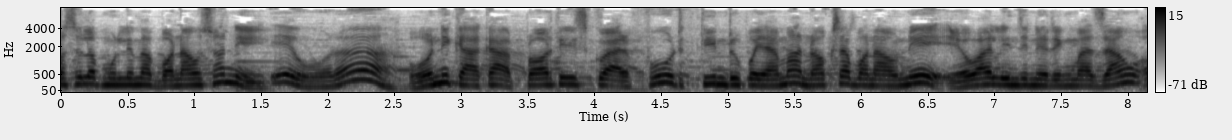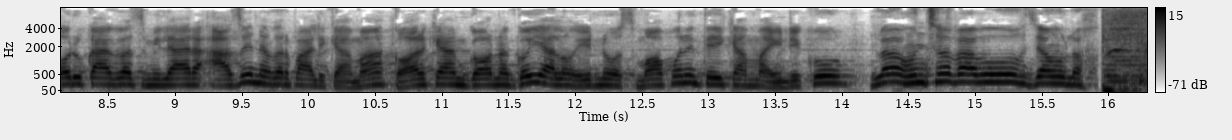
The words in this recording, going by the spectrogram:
सर्वसुलभ मूल्यमा बनाउँछ नि। ए हो र? हो नि काका प्रति स्क्वायर फुट तिन रुपियाँमा नक्सा बनाउने हेवाइल इन्जिनियरिङमा जाउँ अरू कागज मिलाएर आजै नगरपालिकामा घर काम गर्न गइहालौँ हेर्नुहोस् म पनि त्यही काममा हिँडेको। ल हुन्छ बाबु जाउँ ल।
